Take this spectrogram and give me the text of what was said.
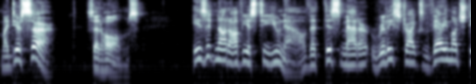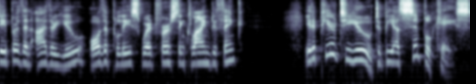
my dear sir," said Holmes, "is it not obvious to you now that this matter really strikes very much deeper than either you or the police were at first inclined to think? It appeared to you to be a simple case.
